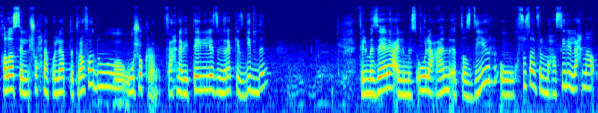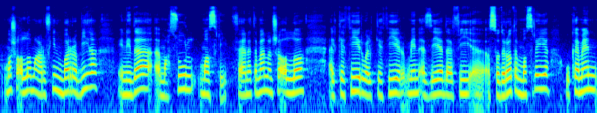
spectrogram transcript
خلاص الشحنة كلها بتترفض وشكرا. فاحنا بالتالي لازم نركز جدا في المزارع اللي مسؤولة عن التصدير وخصوصا في المحاصيل اللي إحنا ما شاء الله معروفين بره بيها إن ده محصول مصري. فنتمنى إن شاء الله الكثير والكثير من الزيادة في الصادرات المصرية وكمان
